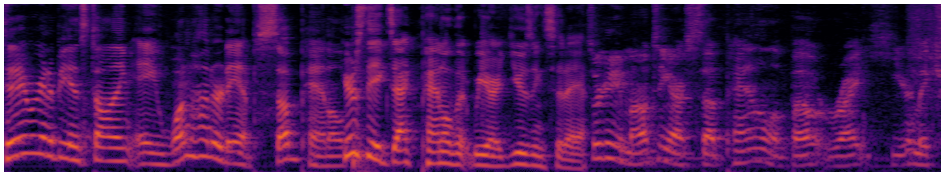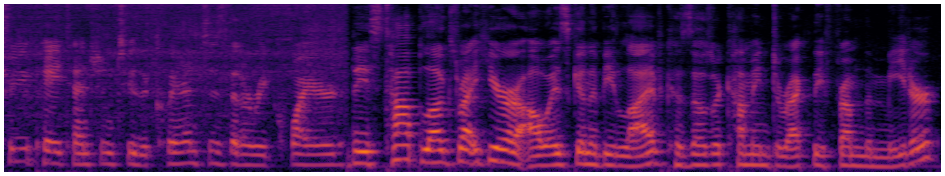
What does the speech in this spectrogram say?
Today we're going to be installing a 100 amp sub panel. Here's the exact panel that we are using today. So we're going to be mounting our sub panel about right here. Make sure you pay attention to the clearances that are required. These top lugs right here are always going to be live because those are coming directly from the meter.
